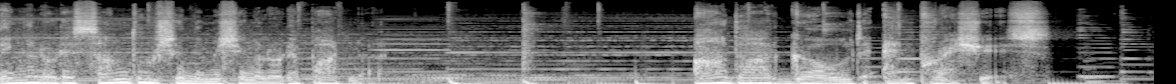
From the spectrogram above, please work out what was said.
നിങ്ങളുടെ സന്തോഷ നിമിഷങ്ങളുടെ പാർട്ട്ണർ gold and precious.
